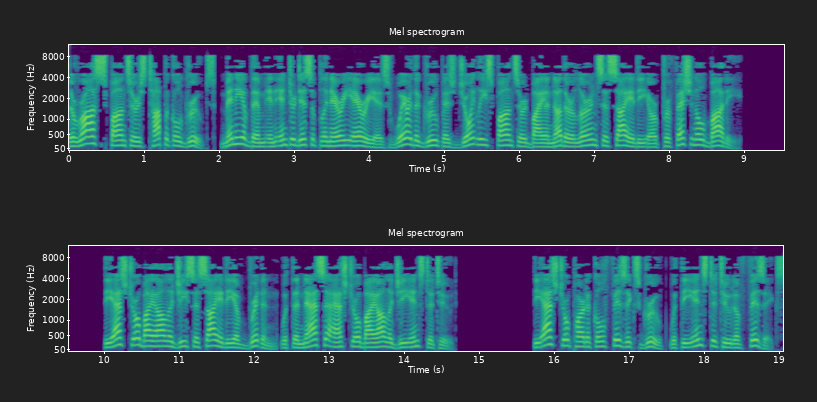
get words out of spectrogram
The RAS sponsors topical groups, many of them in interdisciplinary areas where the group is jointly sponsored by another learned society or professional body, the Astrobiology Society of Britain with the NASA Astrobiology Institute. The Astroparticle Physics Group with the Institute of Physics.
